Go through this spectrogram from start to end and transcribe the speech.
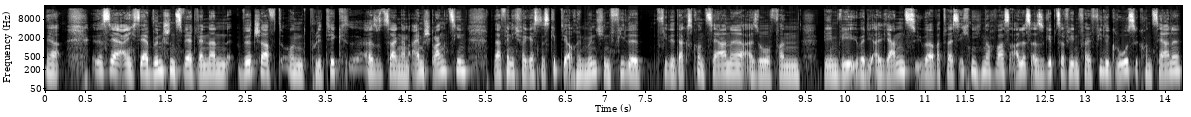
Ja, das ist ja eigentlich sehr wünschenswert, wenn dann Wirtschaft und Politik äh, sozusagen an einem Strang ziehen. darf ja nicht vergessen, es gibt ja auch in München viele, viele DAX-Konzerne, also von BMW über die Allianz, über was weiß ich nicht noch was alles. Also gibt es auf jeden Fall viele große Konzerne.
